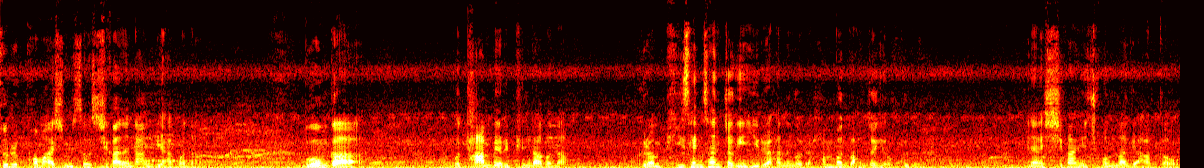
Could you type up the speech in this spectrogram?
술을 퍼마시면서 시간을 낭비하거나 무언가 뭐 담배를 핀다거나 그런 비생산적인 일을 하는 거를 한 번도 한 적이 없거든. 그냥 시간이 존나게 아까워.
